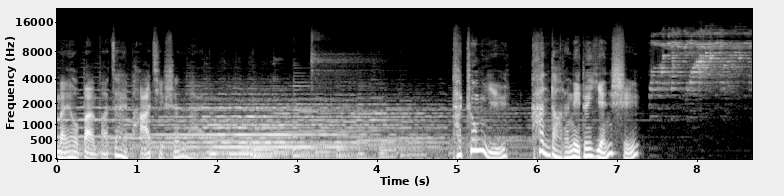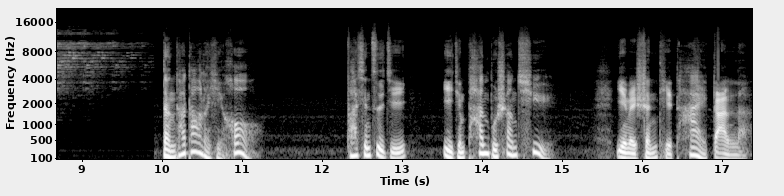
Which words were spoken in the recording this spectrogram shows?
没有办法再爬起身来了。他终于看到了那堆岩石。等他到了以后，发现自己。已经攀不上去，因为身体太干了。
